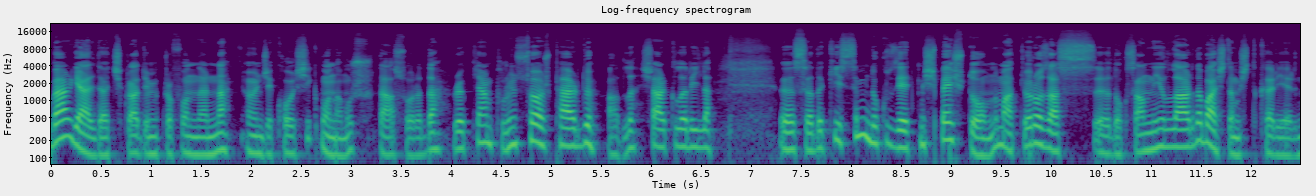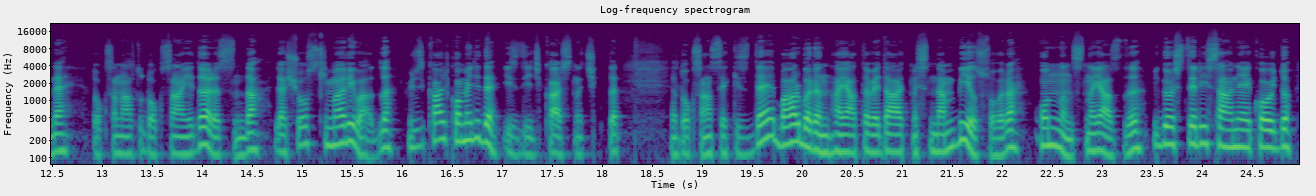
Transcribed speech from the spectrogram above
Robert geldi açık radyo mikrofonlarına. Önce Kolşik Monamur, daha sonra da Röklem Prunsör Perdü adlı şarkılarıyla. Ee, sıradaki isim 1975 doğumlu Mathieu Rozas. 90'lı ee, yıllarda başlamıştı kariyerine. 96-97 arasında La Chose Kimariva adlı müzikal komedi de izleyici karşısına çıktı. 98'de ee, Barbar'ın hayata veda etmesinden bir yıl sonra onun anısına yazdığı bir gösteriyi sahneye koydu.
